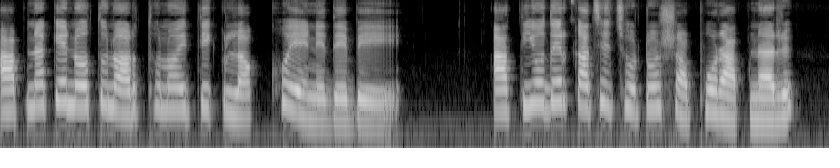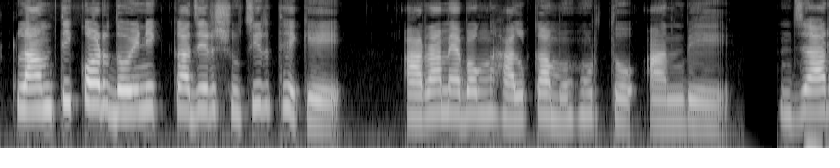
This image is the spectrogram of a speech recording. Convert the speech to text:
আপনাকে নতুন অর্থনৈতিক লক্ষ্য এনে দেবে। আত্মীয়দের কাছে ছোট সফর আপনার ক্লান্তিকর দৈনিক কাজের সূচির থেকে আরাম এবং হালকা মুহূর্ত আনবে, যার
